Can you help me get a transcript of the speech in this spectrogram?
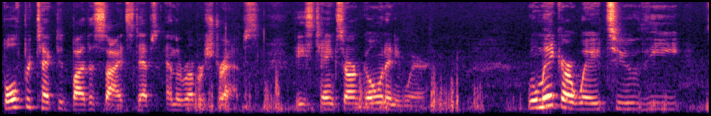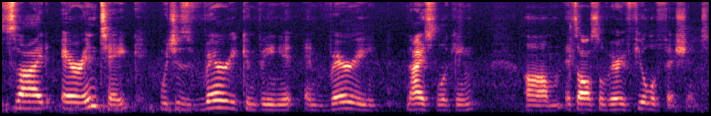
both protected by the side steps and the rubber straps. These tanks aren't going anywhere. We'll make our way to the side air intake, which is very convenient and very nice looking. Um, it's also very fuel efficient.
